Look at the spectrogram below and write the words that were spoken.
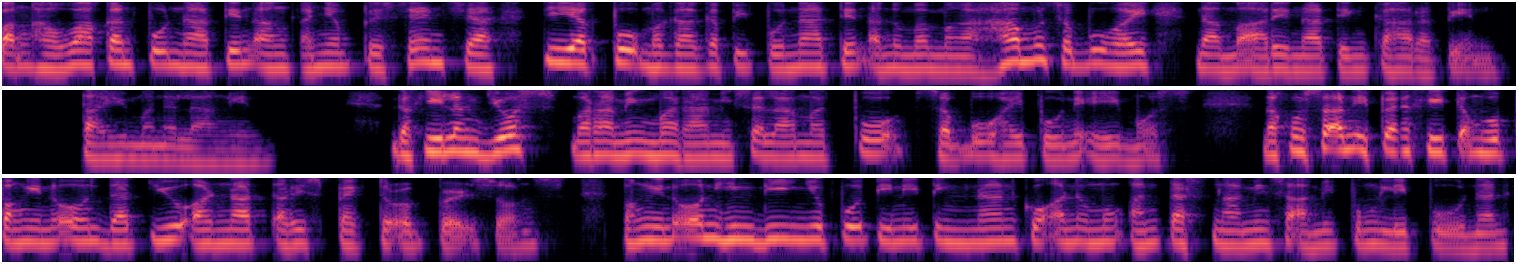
panghawakan po natin ang kanyang presensya, tiyak po magagapi po natin man mga hamon sa buhay na maaari nating kaharapin. Tayo manalangin. Dakilang Diyos, maraming maraming salamat po sa buhay po ni Amos na kung saan ipinakita mo, Panginoon, that you are not a respecter of persons. Panginoon, hindi niyo po tinitingnan kung ano mong antas namin sa aming pong lipunan.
